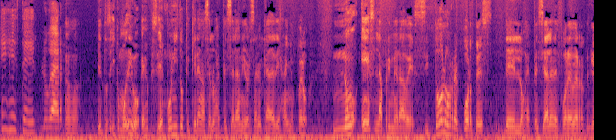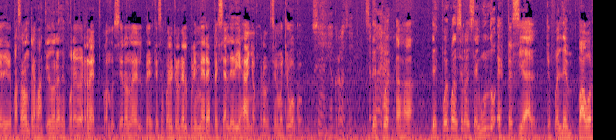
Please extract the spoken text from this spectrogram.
es este lugar. Y entonces, y como digo, es, es bonito que quieran hacer los especiales de aniversario cada 10 años, pero no es la primera vez. Si todos los reportes de los especiales de Forever, que, que pasaron tras bastidores de Forever Red, cuando hicieron la- el, que ese fue creo que el primer especial de 10 años, creo que si no me equivoco. Sí, yo creo que sí. Se Después, ajá. Después cuando hicieron el segundo especial, que fue el de Power,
